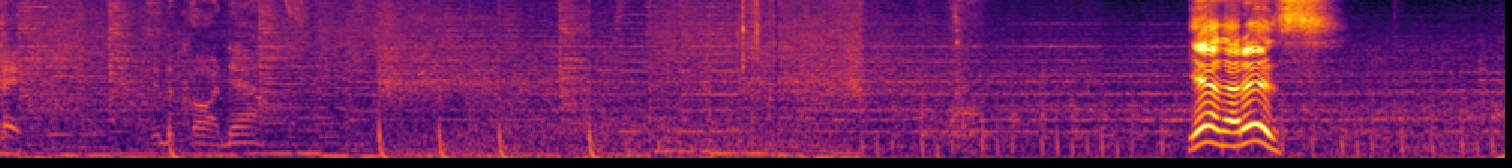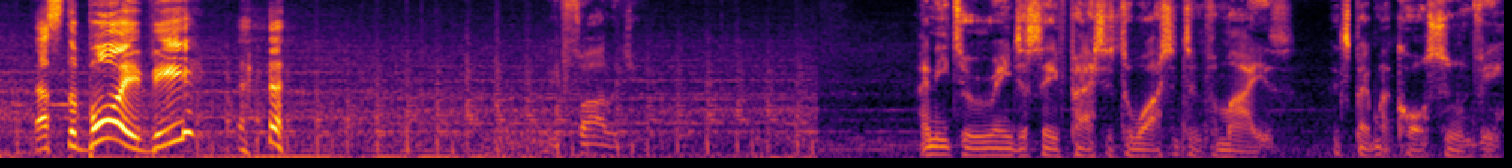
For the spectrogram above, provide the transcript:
Hey, in the car now. Yeah, that is. That's the boy, V. We followed you. I need to arrange a safe passage to Washington for Myers. Expect my call soon, V.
